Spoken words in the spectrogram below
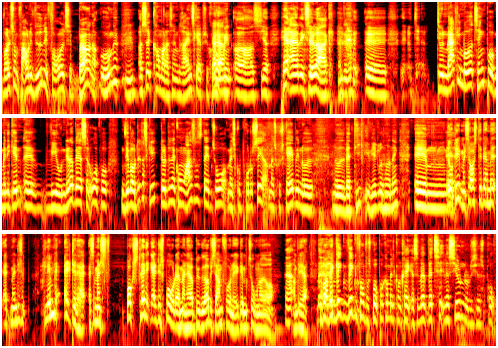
voldsom faglig viden i forhold til børn og unge, mm. og så kommer der sådan en regnskabsøkonom ja. ja. ind og siger, her er et Excel-ark. Jamen, det er det. øh, det, er jo en mærkelig måde at tænke på, men igen, øh, vi er jo netop ved at sætte ord på, men det var jo det, der skete. Det var det der konkurrenceresultat tog ord. Man skulle producere, man skulle skabe noget, noget værdi i virkeligheden, ikke? Øhm, Jo, det, men så også det der med, at man ligesom glemte alt det der. Altså, man brugte slet ikke alt det sprog, der man har bygget op i samfundet igennem 200 år Ja. om det her. Det var væk. Hvilken, hvilken form for sprog? Prøv at komme med det konkret. Altså, hvad, hvad, hvad siger du, når du siger sprog?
